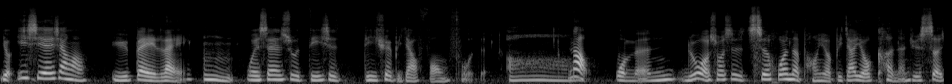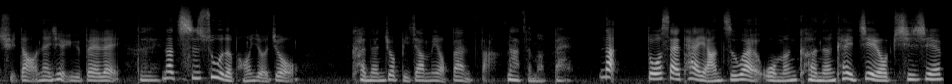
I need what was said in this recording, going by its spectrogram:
有一些像鱼贝类，嗯，维生素 D 是的确比较丰富的。哦，那我们如果说是吃荤的朋友，比较有可能去摄取到那些鱼贝类，对，那吃素的朋友就可能就比较没有办法。那怎么办？那多晒太阳之外，我们可能可以借由一些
